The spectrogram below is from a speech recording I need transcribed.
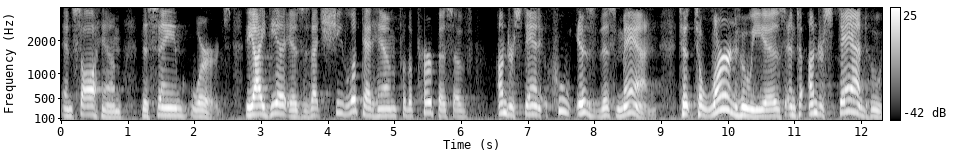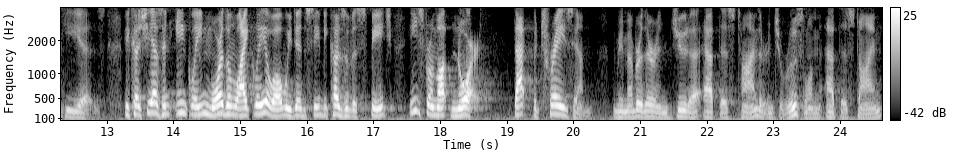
and saw him the same words. The idea is, is that she looked at him for the purpose of understanding who is this man, to, to learn who he is and to understand who he is. Because she has an inkling, more than likely, well, we did see because of his speech, he's from up north. That betrays him. Remember, they're in Judah at this time, they're in Jerusalem at this time.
